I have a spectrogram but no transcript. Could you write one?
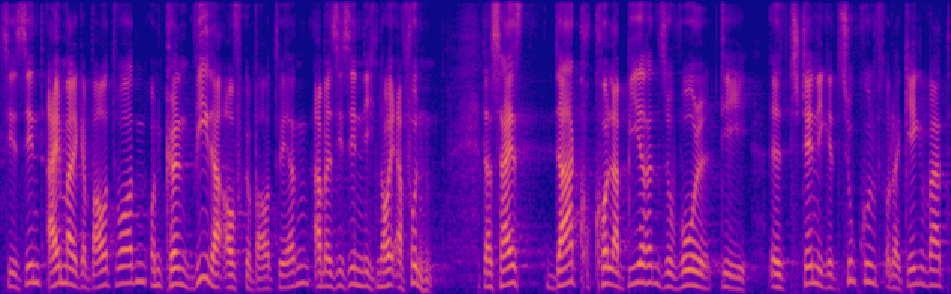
Sie sind einmal gebaut worden und können wieder aufgebaut werden, aber sie sind nicht neu erfunden. Das heißt, da kollabieren sowohl die äh, ständige Zukunft oder Gegenwart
